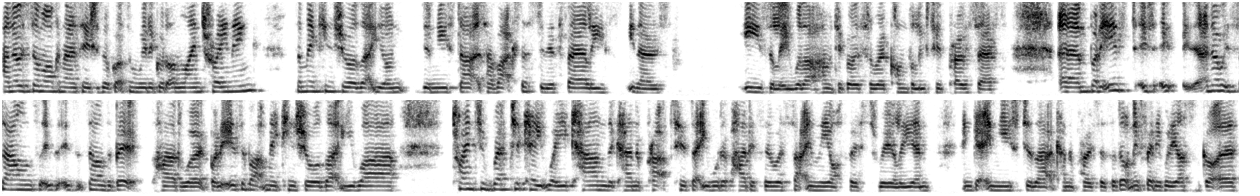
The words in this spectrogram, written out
I know some organisations have got some really good online training, so making sure that your your new starters have access to this fairly, you know, easily without having to go through a convoluted process. Um, but it is, it, it, I know it sounds it, it sounds a bit hard work, but it is about making sure that you are trying to replicate where you can the kind of practice that you would have had if they were sat in the office really and and getting used to that kind of process. I don't know if anybody else has got a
